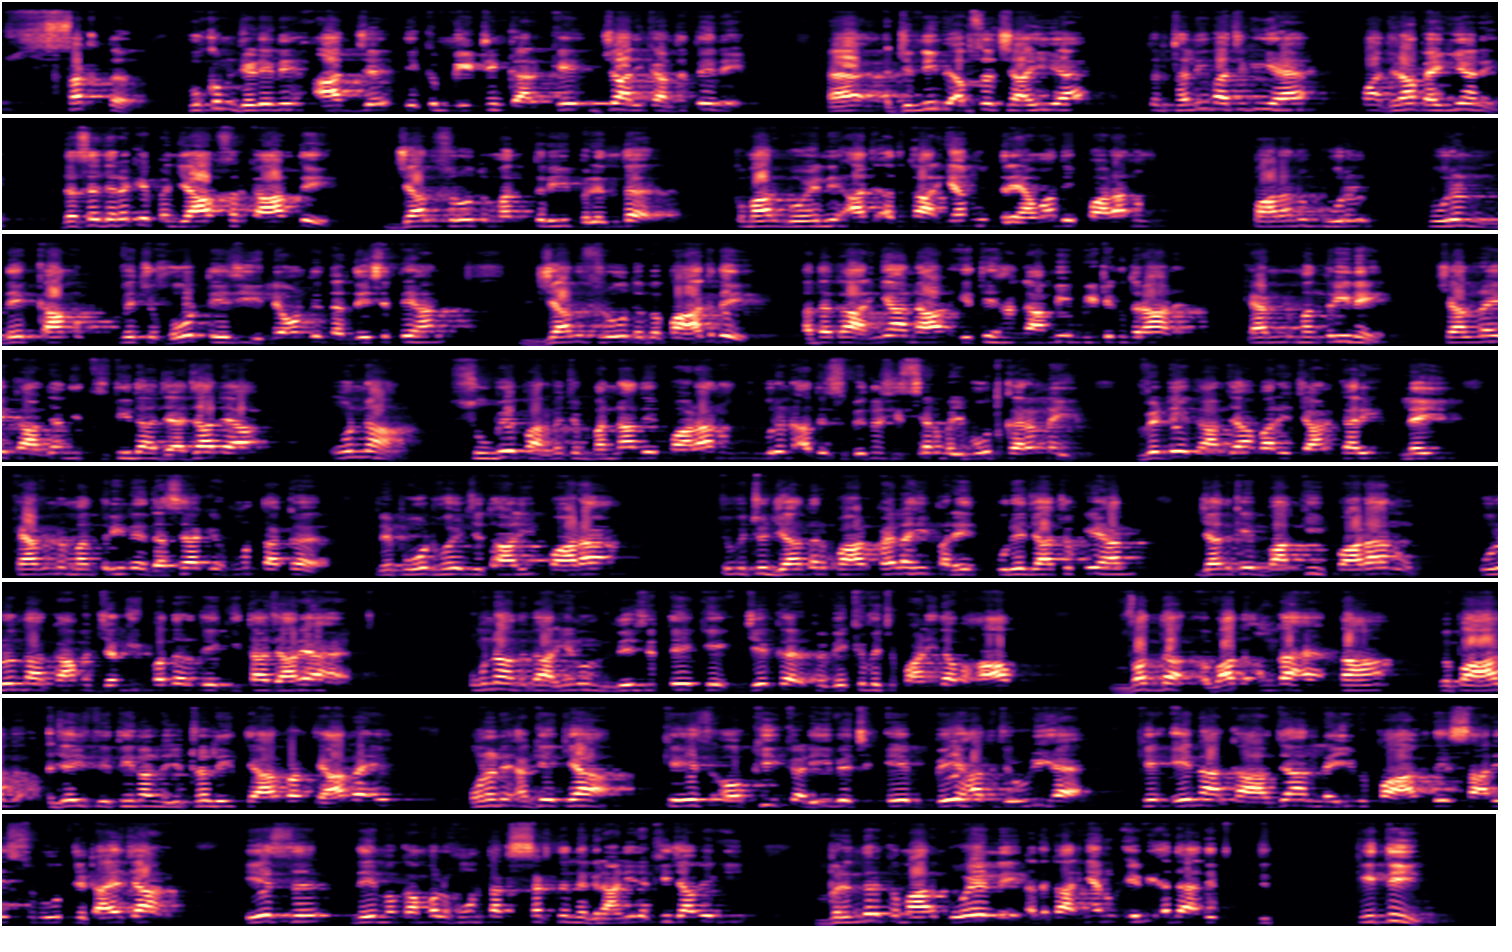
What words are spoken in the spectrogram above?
ਸਖਤ ਹੁਕਮ ਜਿਹੜੇ ਨੇ ਅੱਜ ਇੱਕ ਮੀਟਿੰਗ ਕਰਕੇ ਜਾਰੀ ਕਰ ਦਿੱਤੇ ਨੇ। ਜਿੰਨੀ ਵੀ ਅਫਸਰ ਅਫਸਰਸ਼ਾਹੀ ਹੈ, ਤਰਥਲੀ ਬਚ ਗਈ ਹੈ, ਭਾਜੜਾਂ ਪੈ ਗਈਆਂ ਨੇ। ਦੱਸਿਆ ਜਾ ਰਿਹਾ ਕਿ ਪੰਜਾਬ ਸਰਕਾਰ ਦੇ ਜਲ ਸਰੋਤ ਮੰਤਰੀ ਬਰਿੰਦਰ ਕੁਮਾਰ ਗੋਇਲ ਨੇ ਅੱਜ ਅਧਿਕਾਰੀਆਂ ਨੂੰ ਦਰਿਆਵਾਂ ਦੇ ਪਾੜਾਂ ਨੂੰ ਪਾੜਾਂ ਨੂੰ ਪੂਰਨ ਪੂਰਨ ਦੇ ਕੰਮ ਵਿੱਚ ਹੋਰ ਤੇਜ਼ੀ ਲਿਆਉਣ ਦੇ ਨਿਰਦੇਸ਼ ਦਿੱਤੇ ਹਨ। ਜਲ ਸਰੋਤ ਵਿਭਾਗ ਦੇ ਅਧਿਕਾਰੀਆਂ ਨਾਲ ਇੱਥੇ ਹੰਗਾਮੀ ਮੀਟਿੰਗ ਦੌਰਾਨ ਕੈਬਨਿਟ ਮੰਤਰੀ ਨੇ ਚੱਲ ਰਹੇ ਕਾਰਜਾਂ ਦੀ ਸਥਿਤੀ ਦਾ ਜਾਇਜ਼ਾ ਲਿਆ। ਉਹਨਾਂ ਸੂਬੇ ਭਰ ਵਿੱਚ ਬੰਨਾਂ ਦੇ ਪਾੜਾਂ ਨੂੰ ਪੂਰਨ ਅਤੇ ਸੰਵੇਦਨਸ਼ੀਲ ਹਿੱਸਿਆਂ ਨੂੰ ਮਜ਼ਬੂਤ ਕਰਨ ਲਈ ਵਿੱਢੇ ਕਾਰਜਾਂ ਬਾਰੇ ਜਾਣਕਾਰੀ ਲਈ ਕੈਬਨਿਟ ਮੰਤਰੀ ਨੇ ਦੱਸਿਆ ਕਿ ਹੁਣ ਤੱਕ ਰਿਪੋਰਟ ਹੋਏ 44 ਪਾੜਾਂ ਜੋ ਵਿੱਚੋਂ ਜ਼ਿਆਦਾਤਰ ਪਾੜ ਪਹਿਲਾਂ ਹੀ ਭਰੇ, ਪੂਰੇ ਜਾ ਚੁੱਕੇ ਹਨ, ਜਦਕਿ ਬਾਕੀ ਪਾੜਾਂ ਨੂੰ ਪੂਰਨ ਦਾ ਕੰਮ ਜੰਗੀ ਪੱਧਰ ਤੇ ਕੀਤਾ ਜਾ ਰਿਹਾ ਹੈ। ਉਹਨਾਂ ਅਧਿਕਾਰੀਆਂ ਨੂੰ ਨਿਰਦੇਸ਼ ਦਿੱਤੇ ਕਿ ਜੇਕਰ ਭਵਿੱਖ ਵਿੱਚ ਪਾਣੀ ਦਾ ਵਹਾਅ ਵੱਧ ਵੱਧ ਆਉਂਦਾ ਹੈ, ਤਾਂ ਵਿਭਾਗ ਅਜਿਹੀ ਸਥਿਤੀ ਨਾਲ ਨਜਿੱਠਣ ਲਈ ਤਿਆਰ ਬਰ ਤਿਆਰ ਰਹੇ। ਉਹਨਾਂ ਨੇ ਅੱਗੇ ਕਿਹਾ ਕਿ ਇਸ ਔਖੀ ਘੜੀ ਵਿੱਚ ਇਹ ਬੇਹੱਦ ਜ਼ਰੂਰੀ ਹੈ ਕਿ ਇਹਨਾਂ ਕਾਰਜਾਂ ਲਈ ਵਿਭਾਗ ਦੇ ਸਾਰੇ ਸਰੋਤ ਜਟਾਏ ਜਾਣ। ਇਸ ਦੇ ਮੁਕੰਮਲ ਹੋਣ ਤੱਕ ਸਖਤ ਨਿਗਰਾਨੀ ਰੱਖੀ ਜਾਵੇਗੀ। ਬਰਿੰਦਰ ਕੁਮਾਰ ਗੋਇਲ ਨੇ ਅਧਿਕਾਰੀਆਂ ਨੂੰ ਇਹ ਵੀ ਹਦਾਇਤ ਕੀਤੀ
